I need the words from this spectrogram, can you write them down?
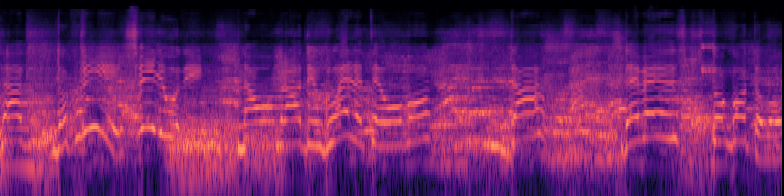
sad, dok vi, svi ljudi na ovom radiju gledate ovo, da, da je već to gotovo.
